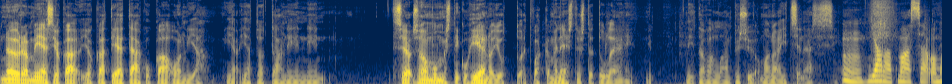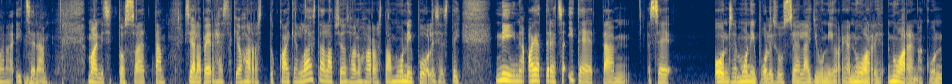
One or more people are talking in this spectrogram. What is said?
nöyrä mies, joka, joka tietää kuka on ja, ja, ja tota, niin, niin, se, se on mun mielestä niin kuin hieno juttu, että vaikka menestystä tulee, niin, niin niin tavallaan pysyy omana itsenään. Mm, jalat maassa omana itsenään. Mm. Mainitsit tuossa, että siellä perheessäkin on harrastettu kaikenlaista ja lapsi on saanut harrastaa monipuolisesti. Niin ajattelet sä itse, että se on se monipuolisuus siellä junior- ja nuori, nuorena, kun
